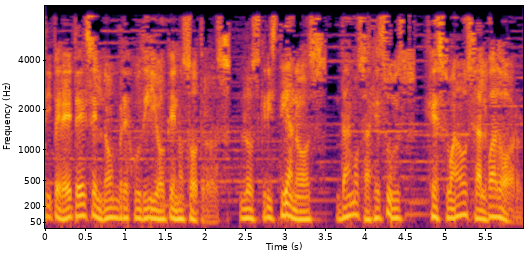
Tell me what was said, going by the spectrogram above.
Tiperet es el nombre judío que nosotros, los cristianos, damos a Jesús, Jesús o Salvador.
